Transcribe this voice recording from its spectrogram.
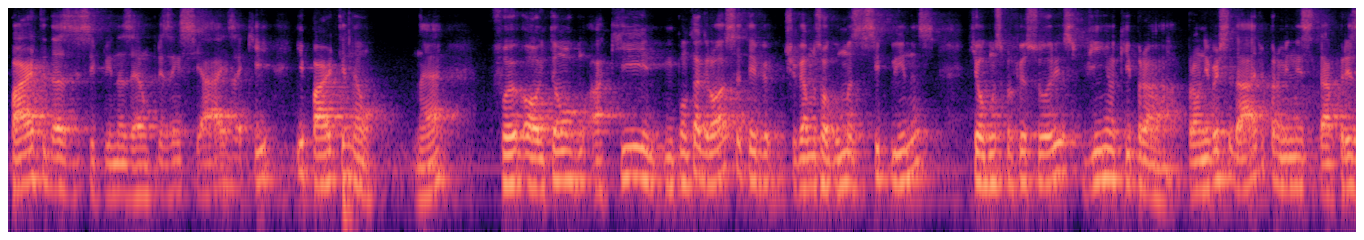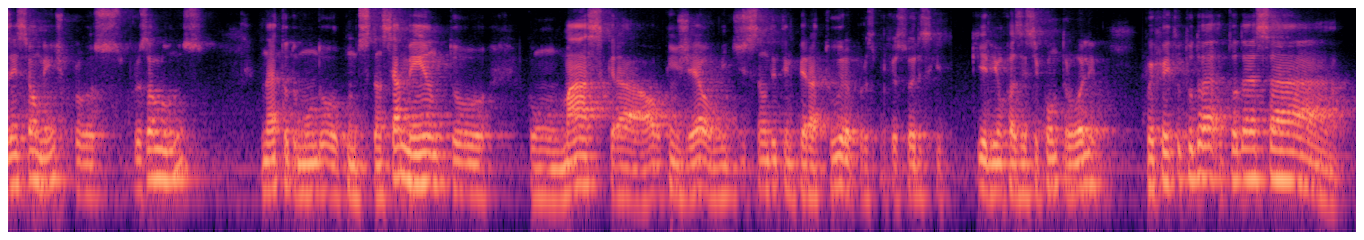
parte das disciplinas eram presenciais aqui e parte não, né? Foi, ó, então, aqui em Ponta Grossa, teve, tivemos algumas disciplinas que alguns professores vinham aqui para a universidade para ministrar presencialmente para os alunos, né? Todo mundo com distanciamento, com máscara, álcool em gel, medição de temperatura para os professores que queriam fazer esse controle. Foi feito toda, toda essa,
